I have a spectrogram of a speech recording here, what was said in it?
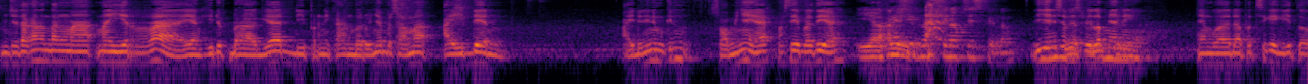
menceritakan tentang Ma Maira yang hidup bahagia di pernikahan barunya bersama Aiden. Aiden ini mungkin suaminya ya, pasti berarti ya. iya kan nih sinopsis sinopsis film. Iya ini sebenarnya Iya, filmnya nih. Yang gue dapet sih kayak gitu.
